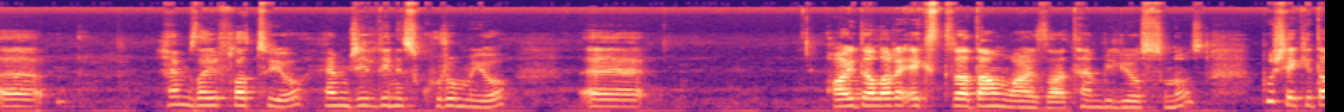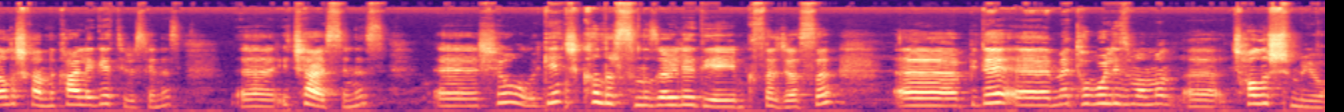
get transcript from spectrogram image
e, hem zayıflatıyor hem cildiniz kurumuyor. E, faydaları ekstradan var zaten biliyorsunuz. Bu şekilde alışkanlık hale getirirseniz e, içersiniz. E, şey olur genç kalırsınız öyle diyeyim kısacası. E, bir de e, metabolizmamın e, çalışmıyor,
